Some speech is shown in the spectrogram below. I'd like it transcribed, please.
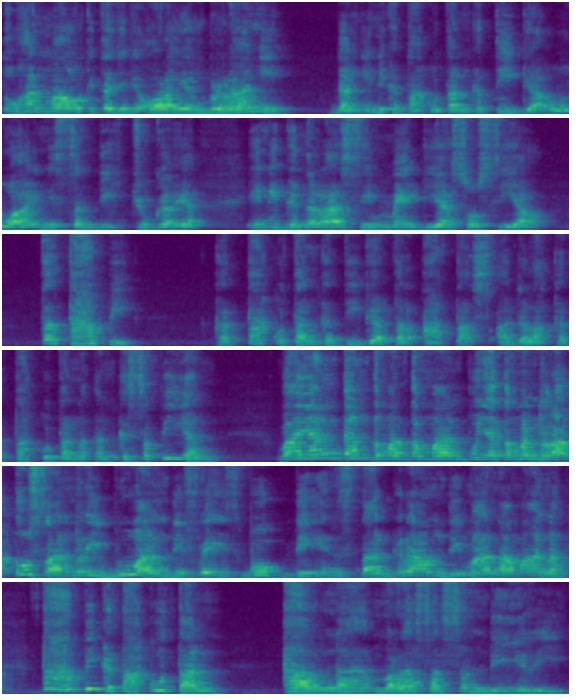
Tuhan mau kita jadi orang yang berani. Dan ini ketakutan ketiga. Wah, ini sedih juga ya. Ini generasi media sosial. Tetapi Ketakutan ketiga teratas adalah ketakutan akan kesepian. Bayangkan teman-teman punya teman ratusan ribuan di Facebook, di Instagram, di mana-mana, tapi ketakutan karena merasa sendiri.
